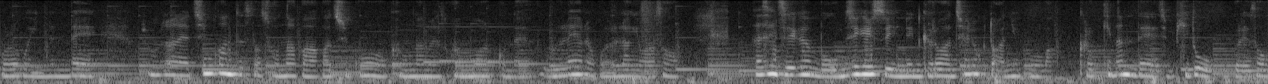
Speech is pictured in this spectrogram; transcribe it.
그러고 있는데 좀 전에 친구한테서 전화가 와가지고 강남에서 밥 먹을 건데 올래라고 연락이 와서 사실 지금 뭐 움직일 수 있는 그러한 체력도 아니고 막 그렇긴 한데 지금 비도 오고 그래서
